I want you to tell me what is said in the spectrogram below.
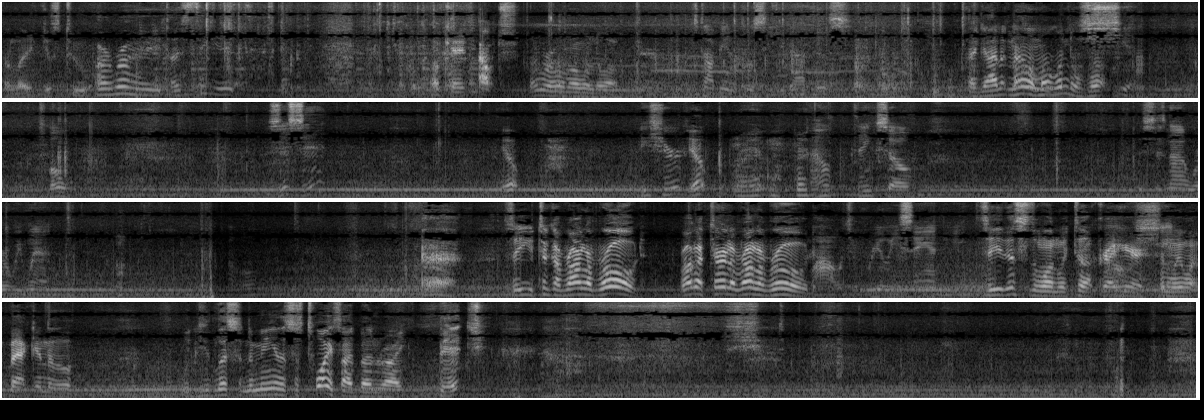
The lake is to our right. I see it. Okay, ouch. I'm rolling my window up. Stop being a pussy. You got this. I got it now. My window's up. Shit. Whoa. Is this it? Yep. Are you sure? Yep. Right. I don't think so. This is not where we went. Uh-oh. See, you took a wrong road. Wrong turn, a wrong road. Wow, it's really sandy. See, this is the one we took right Oh, here. shit. And we went back into the. Would you listen to me? This is twice I've been right, bitch. Shoot.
